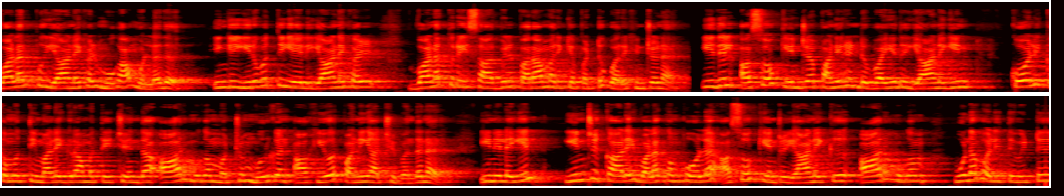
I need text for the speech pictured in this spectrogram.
வளர்ப்பு யானைகள் முகாம் உள்ளது. இங்கு இருபத்தி ஏழு யானைகள் வனத்துறை சார்பில் பராமரிக்கப்பட்டு வருகின்றன. இதில் அசோக் என்ற பனிரெண்டு வயது யானையின் கோழிக்கமுத்தி மலை கிராமத்தைச் சேர்ந்த ஆறுமுகம் மற்றும் முருகன் ஆகியோர் பணியாற்றி வந்தனர். இந்நிலையில் இன்று காலை வழக்கம் போல அசோக் என்ற யானைக்கு ஆறுமுகம் உணவு அளித்துவிட்டு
